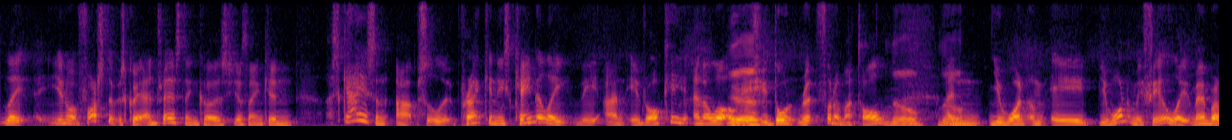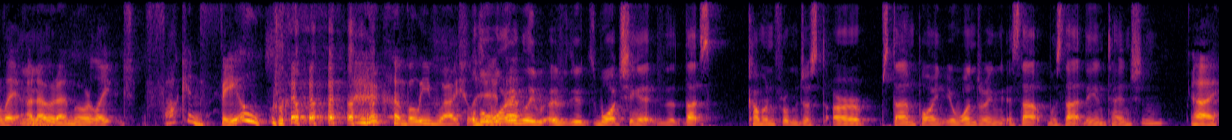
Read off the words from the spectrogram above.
Like, you know, at first it was quite interesting because you're thinking, this guy is an absolute prick, and he's kind of like the anti-Rocky in a lot of Yeah. ways. You don't root for him at all. No, no. And you want him to, you want him to fail. Like, remember, like an hour in, we were like, fucking fail. I believe we actually. Although worryingly, watching it, that's coming from just our standpoint. You're wondering, is that was that the intention? Aye.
